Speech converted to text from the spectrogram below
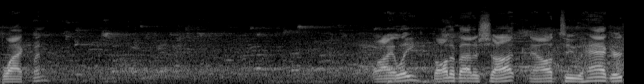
Blackman. Wiley thought about a shot. Now to Haggard.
